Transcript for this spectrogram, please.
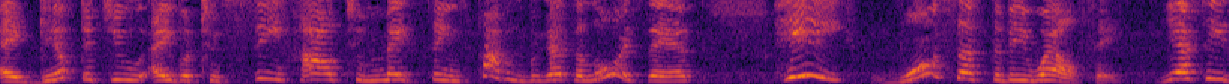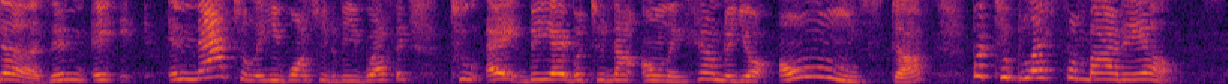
a gift that you able to see how to make things profitable. Because the Lord says He wants us to be wealthy. Yes, he does. And, and naturally, he wants you to be wealthy, to be able to not only handle your own stuff, but to bless somebody else.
